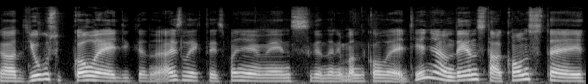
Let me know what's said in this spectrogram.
kādi jūsu kolēģi, gan aizliegtais paņēmiens, gan arī mani kolēģi ieņēmuma dienestā konstatēja,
